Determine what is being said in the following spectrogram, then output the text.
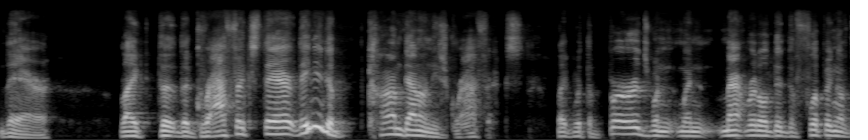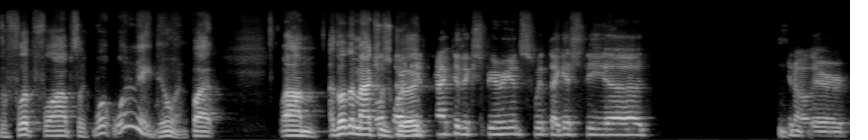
there? Like the the graphics there, they need to calm down on these graphics. Like with the birds, when when Matt Riddle did the flipping of the flip flops, like what what are they doing? But um, I thought the match was good. Interactive experience with, I guess, the uh, you know their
